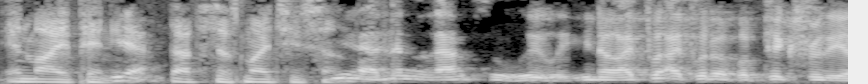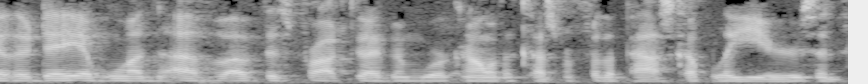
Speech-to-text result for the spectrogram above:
in my opinion. Yeah. That's just my two cents. Yeah, no, absolutely. You know, I put, I put up a picture the other day of one of, of this product that I've been working on with a customer for the past couple of years. And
